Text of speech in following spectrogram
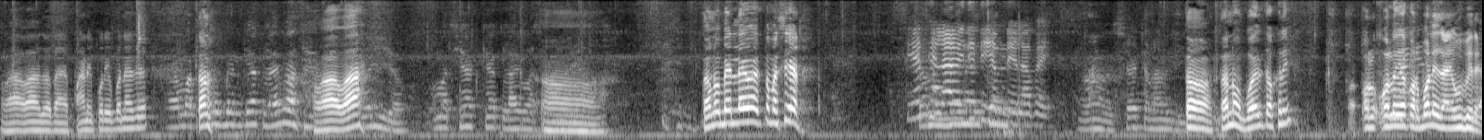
વાહ વાહ જો ત્યાં પાણીપુરી બને છે. તન બેન કેક લાવ્યા છે. વાહ વાહ. અમાર શેઠ કેક લાવ્યા છે. હા. તનુ બેન લાવ્યા તમે શેઠ? શેઠે લાવી દીધી એમને લા હા. તો તનુ બોલ તો ખરી. ઓલો ઓલો એકવાર બોલી જાય ઊભી રહે.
